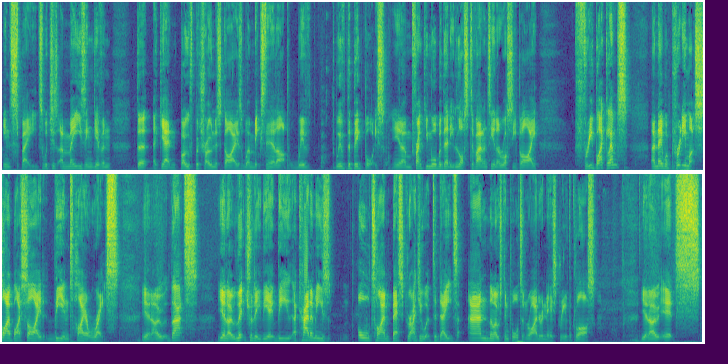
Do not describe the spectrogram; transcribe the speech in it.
in spades, which is amazing given that, again, both Petronas guys were mixing it up with with the big boys. You know, Frankie Morbidelli lost to Valentino Rossi by three bike lengths, and they were pretty much side by side the entire race. You know, that's you know literally the the academy's all time best graduate to date and the most important rider in the history of the class. You know, it's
